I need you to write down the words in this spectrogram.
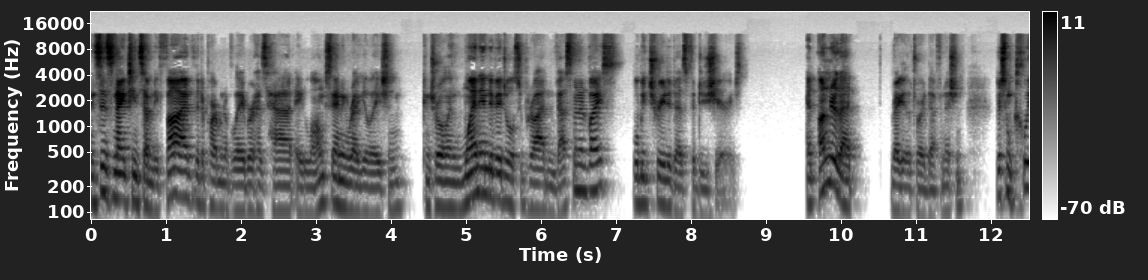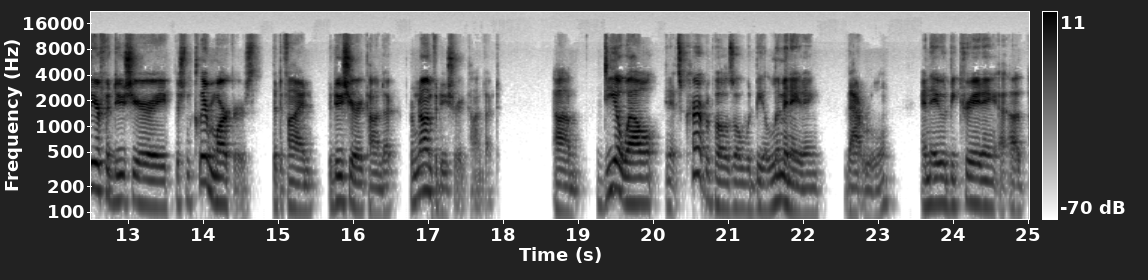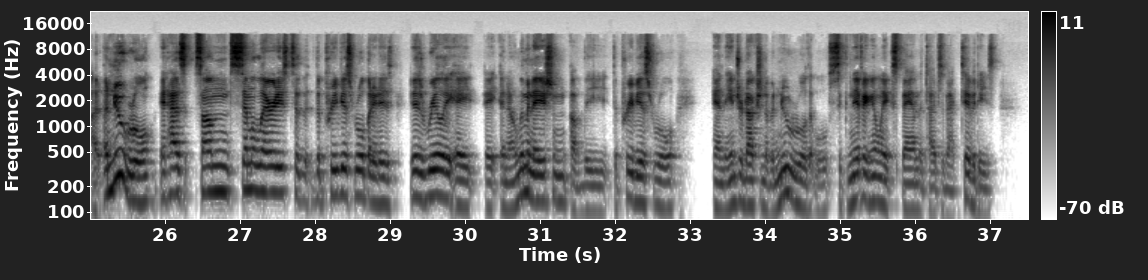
And since 1975, the Department of Labor has had a longstanding regulation controlling when individuals who provide investment advice will be treated as fiduciaries. And under that regulatory definition, there's some clear fiduciary, there's some clear markers that define fiduciary conduct from non-fiduciary conduct. Um, DOL, in its current proposal, would be eliminating that rule, and they would be creating a, a, a new rule. It has some similarities to the, the, previous rule, but it is it is really a, a an elimination of the the previous rule and the introduction of a new rule that will significantly expand the types of activities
